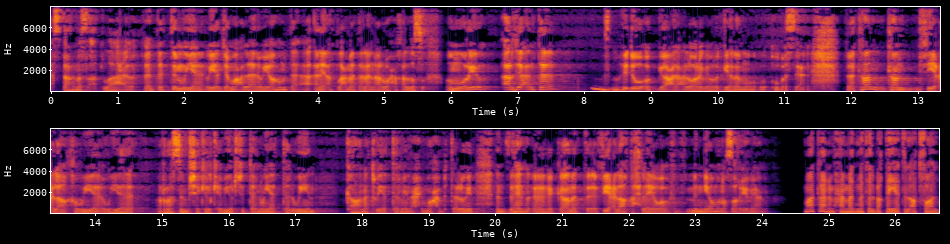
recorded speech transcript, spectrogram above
أستأنس أطلع. فأنت تتم ويا ويا الجماعة اللي أنا وياهم. أنا أطلع مثلا أروح أخلص أموري وأرجع. أنت بهدوءك قاعد على الورقة والقلم وبس يعني. فكان كان في علاقة ويا ويا الرسم بشكل كبير جدا. ويا التلوين كانت ويا التلوين. الحين ما أحب التلوين. زين كانت في علاقة حليوة من يوم أنا صغير يعني. ما كان محمد مثل بقية الأطفال.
